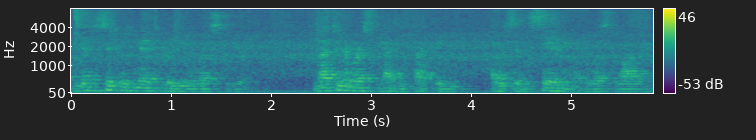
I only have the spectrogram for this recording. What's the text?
And yet the city was made to build a university here. And that university has in fact been, I would say, the saving of the West of Ireland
